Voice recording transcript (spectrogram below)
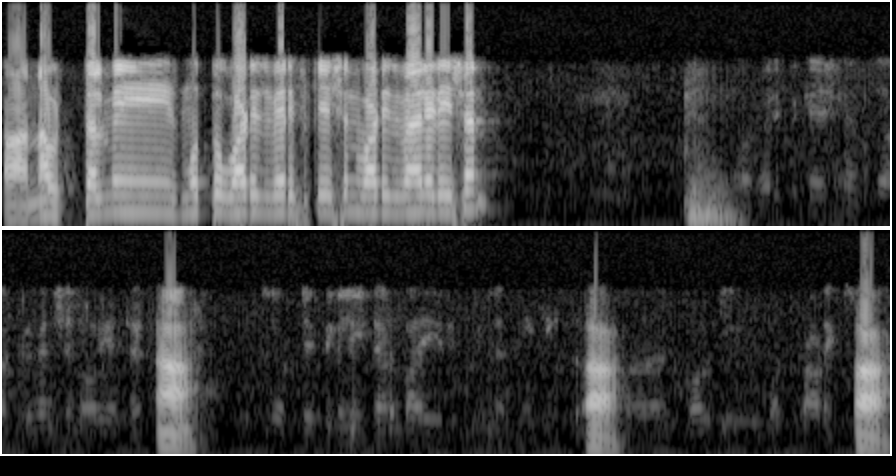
Uh, now tell me, Muthu, what is verification? What is validation? uh, verification is uh, prevention oriented. Ah, So typically done by reviews and ah, Uh, products. ah,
